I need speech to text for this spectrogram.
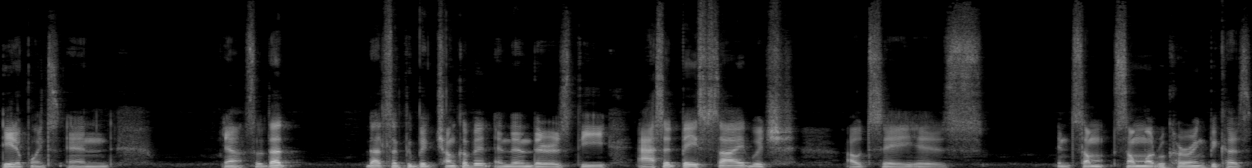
data points. And yeah, so that that's like the big chunk of it. And then there's the asset based side, which I would say is in some somewhat recurring because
